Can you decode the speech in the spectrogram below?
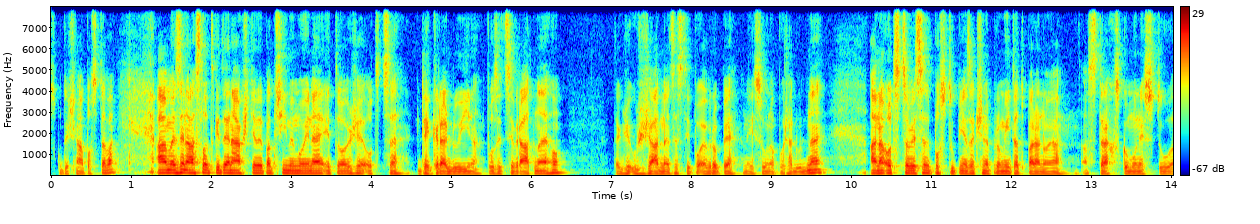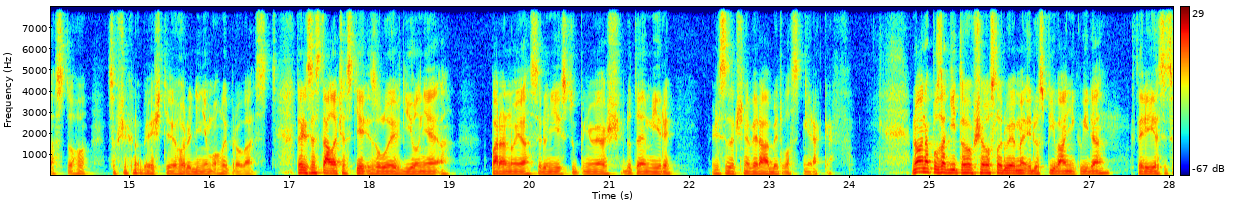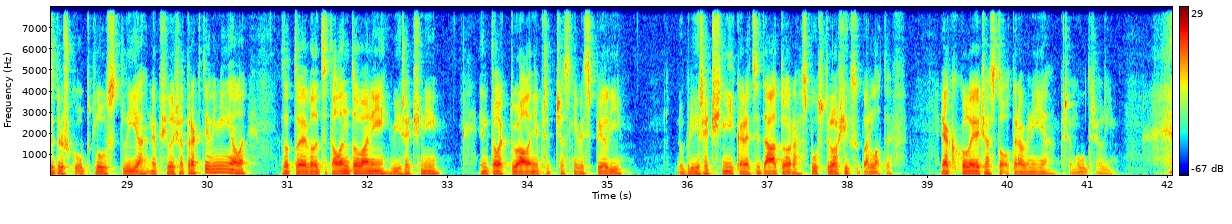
skutečná postava. A mezi následky té návštěvy patří mimo jiné i to, že otce degradují na pozici vrátného, takže už žádné cesty po Evropě nejsou na pořadu dne. A na otcovi se postupně začne promítat paranoja a strach z komunistů a z toho, co všechno by ještě jeho rodině mohli provést. Takže se stále častěji izoluje v dílně a paranoja se do něj stupňuje až do té míry, že se začne vyrábět vlastní rakev. No a na pozadí toho všeho sledujeme i dospívání Kvída, který je sice trošku obtloustlý a nepříliš atraktivní, ale za to je velice talentovaný, výřečný, intelektuálně předčasně vyspělý, dobrý řečník, recitátor, spoustu dalších superlativ. Jakkoliv je často otravný a přemoudřelý.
